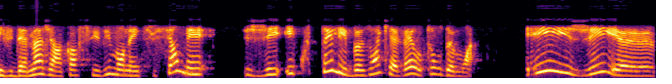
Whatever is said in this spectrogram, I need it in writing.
évidemment, j'ai encore suivi mon intuition, mais j'ai écouté les besoins qu'il y avait autour de moi. Et j'ai euh,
